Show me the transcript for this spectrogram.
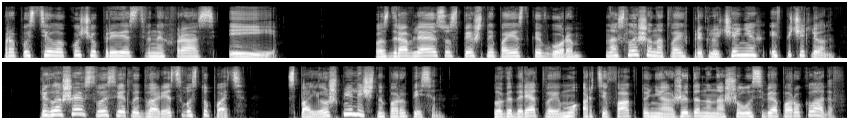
Пропустила кучу приветственных фраз и... «Поздравляю с успешной поездкой в горы. Наслышан о твоих приключениях и впечатлен. Приглашаю в свой светлый дворец выступать. Споешь мне лично пару песен? Благодаря твоему артефакту неожиданно нашел у себя пару кладов.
